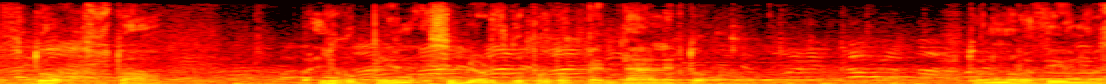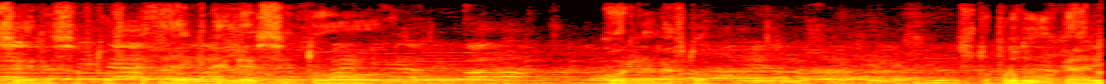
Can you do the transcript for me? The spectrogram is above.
αυτό στο λίγο πριν συμπληρωθεί το πρώτο πεντάλεπτο. Το νούμερο 2 είναι ο Ζέρης, αυτός που θα εκτελέσει το κόρνερ αυτό. Στο πρώτο δοκάρι.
